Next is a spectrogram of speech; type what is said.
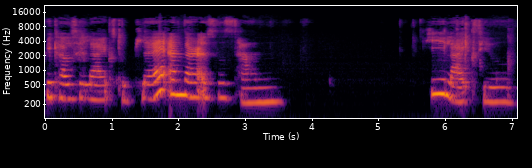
because he likes to play and there is the sun. He likes you.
